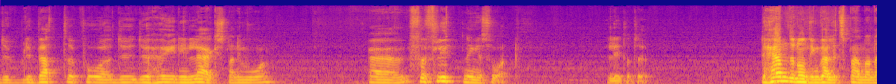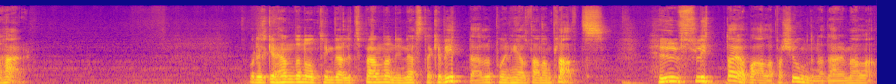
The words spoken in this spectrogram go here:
du blir bättre på... Du, du höjer din lägsta nivå. Eh, förflyttning är svårt. Litteratur. Typ. Det händer någonting väldigt spännande här. Och det ska hända någonting väldigt spännande i nästa kapitel på en helt annan plats. Hur flyttar jag på alla personerna däremellan?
